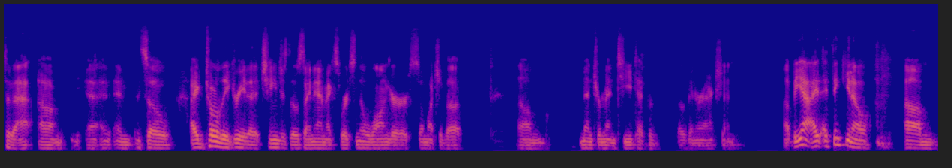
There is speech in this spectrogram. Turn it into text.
to that. Um, and, and, and so I totally agree that it changes those dynamics where it's no longer so much of a um, mentor mentee type of, of interaction. Uh, but yeah, I, I, think, you know, um,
